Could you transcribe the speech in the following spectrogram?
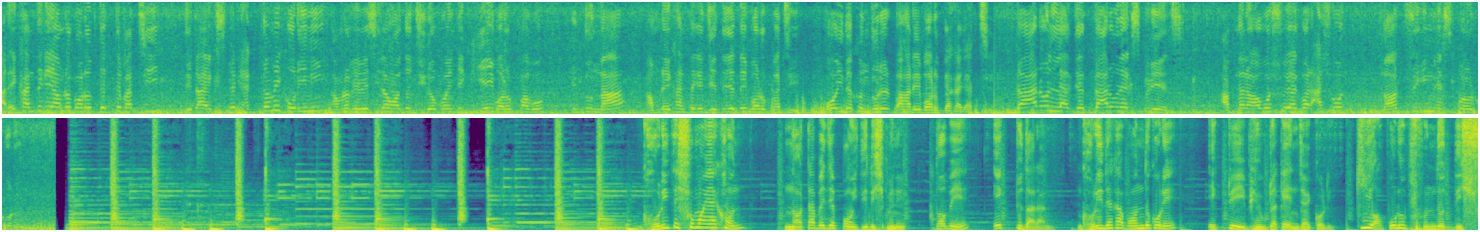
আর এখান থেকেই আমরা বরফ দেখতে পাচ্ছি, যেটা এক্সপেক্ট একদমই করিনি। আমরা ভেবেছিলাম হয়তো জিরো পয়েন্টে গিয়েই বরফ পাবো, কিন্তু না, আমরা এখান থেকে যেতে যেতেই বরফ পাচ্ছি। ওই দেখুন দূরের পাহাড়ে বরফ দেখা যাচ্ছে। দারুণ লাগছে, দারুণ এক্সপিরিয়েন্স আপনারা অবশ্যই একবার আসুন নর্থ সিকিম এক্সপ্লোর করুন। ঘড়িতে সময় এখন নটা বেজে পঁয়ত্রিশ মিনিট। তবে একটু দাঁড়ান, ঘড়ি দেখা বন্ধ করে একটু এই ভিউটাকে এনজয় করি। কি অপরূপ সুন্দর দৃশ্য,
